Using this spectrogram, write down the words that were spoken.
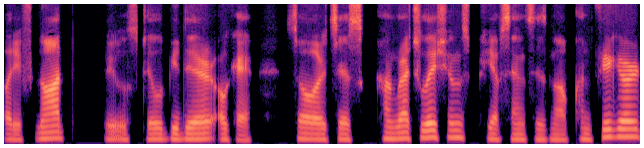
But if not, we will still be there. Okay. So it says, congratulations, pfSense is now configured.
